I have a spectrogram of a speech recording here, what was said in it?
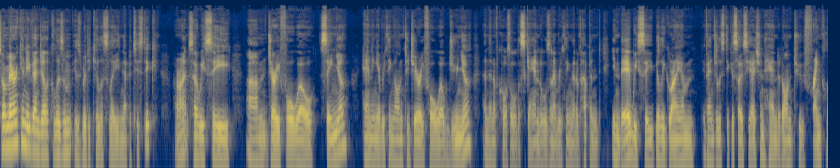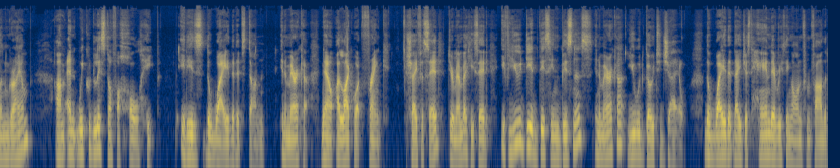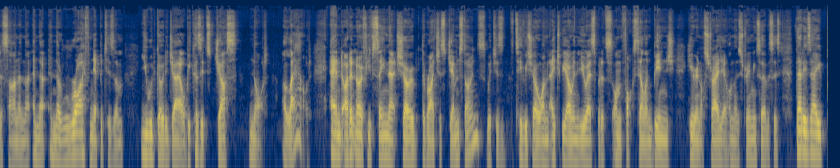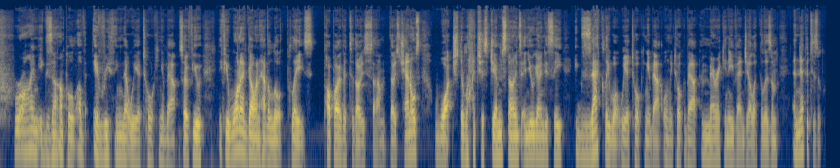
So American evangelicalism is ridiculously nepotistic. All right. So we see um, Jerry Falwell Sr. handing everything on to Jerry Falwell Jr. And then, of course, all the scandals and everything that have happened in there. We see Billy Graham Evangelistic Association handed on to Franklin Graham. Um, and we could list off a whole heap. It is the way that it's done in America. Now, I like what Frank Schaeffer said. Do you remember? He said, if you did this in business in America, you would go to jail. The way that they just hand everything on from father to son and the and the and the rife nepotism, you would go to jail because it's just not allowed. And I don't know if you've seen that show, The Righteous Gemstones, which is a TV show on HBO in the US, but it's on Foxtel and Binge here in Australia on those streaming services. That is a prime example of everything that we are talking about. So if you if you want to go and have a look, please pop over to those um, those channels, watch The Righteous Gemstones, and you're going to see exactly what we are talking about when we talk about American evangelicalism and nepotism.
